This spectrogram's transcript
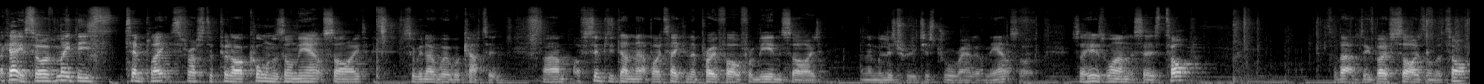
Okay, so I've made these templates for us to put our corners on the outside so we know where we're cutting. Um, I've simply done that by taking the profile from the inside and then we literally just draw around it on the outside. So here's one that says top. So that'll do both sides on the top.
